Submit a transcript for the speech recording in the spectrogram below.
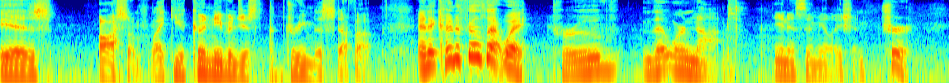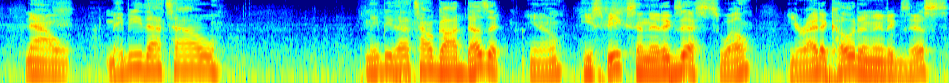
is awesome. Like you couldn't even just dream this stuff up. And it kind of feels that way. Prove that we're not in a simulation. Sure. Now, maybe that's how maybe that's how God does it, you know? He speaks and it exists. Well, you write a code and it exists.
